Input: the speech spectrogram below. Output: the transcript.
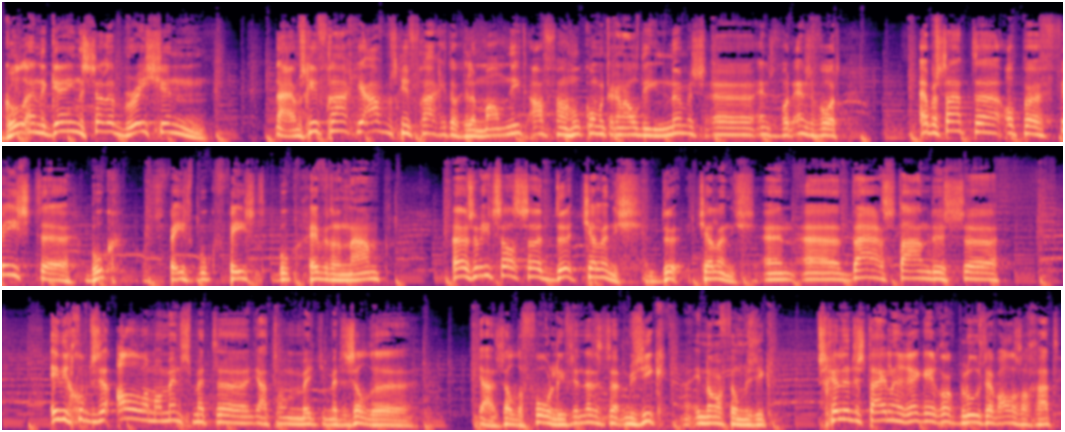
Goal and Gang Celebration. Nou misschien vraag je je af, misschien vraag je toch helemaal niet af... van hoe kom ik er aan al die nummers, eh, enzovoort, enzovoort. Er bestaat eh, op uh, Facebook, of Facebook, Facebook, geven we er een naam... eh, zoiets als eh, The Challenge. The Challenge. En eh, daar staan dus... eh, in die groep zitten allemaal mensen met, eh, ja, toch een beetje met dezelfde, ja, dezelfde voorliefde. En dat is de muziek. Enorm veel muziek. Verschillende stijlen, reggae, rock, blues, we hebben alles al gehad.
